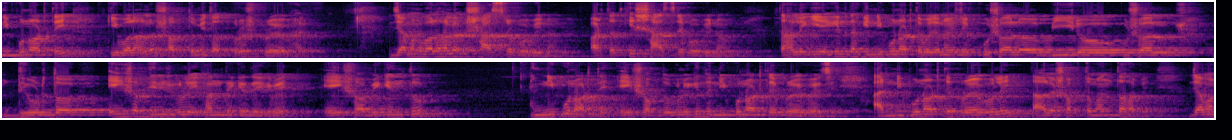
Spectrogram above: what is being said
নিপুণ অর্থেই কী বলা হলো? সপ্তমী তৎপুরুষ প্রয়োগ হয়। যেমন বলা হলো শাস্ত্র প্রবীণ, অর্থাৎ কি শাস্ত্রে প্রবীণ? তাহলে গিয়ে এখানে তাকে নিপুণ অর্থে বোঝানো হয়েছে কুশল, বীর, কুশল, ধূর্ত, এইসব জিনিসগুলো এখান থেকে দেখবে। এই সবই কিন্তু নিপুণ অর্থে, এই শব্দগুলো কিন্তু নিপুণ অর্থে প্রয়োগ হয়েছে। আর নিপুণ অর্থে প্রয়োগ হলেই তাহলে সপ্তমান্ত হবে। যেমন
